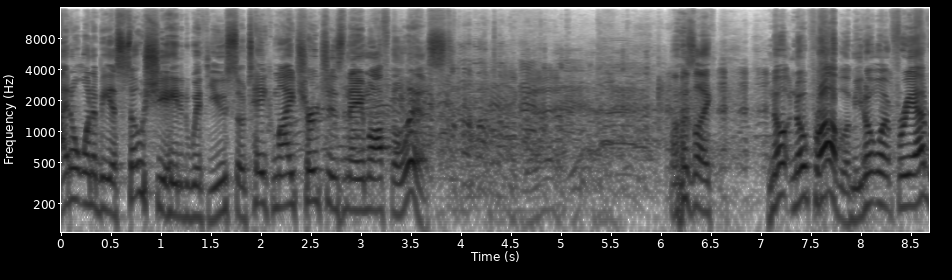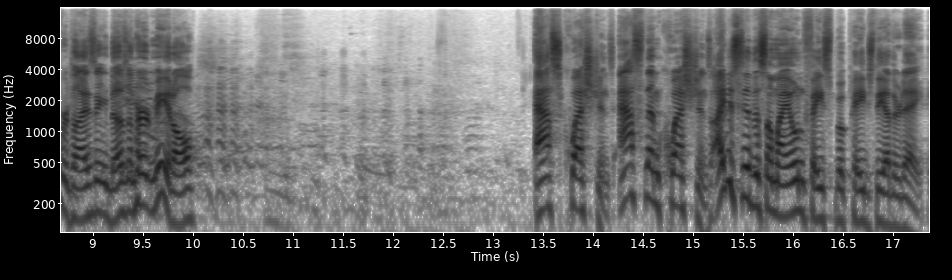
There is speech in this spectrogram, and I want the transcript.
I don't want to be associated with you, so take my church's name off the list. I was like, no, no problem. You don't want free advertising. It doesn't hurt me at all. Ask questions. Ask them questions. I just did this on my own Facebook page the other day.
